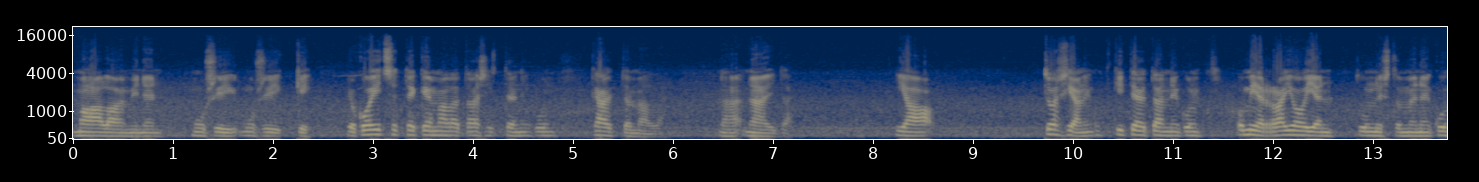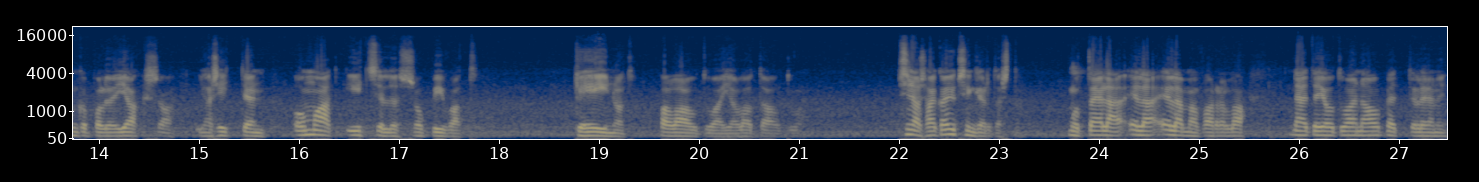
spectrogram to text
maalaaminen, musi, musiikki, joko itse tekemällä tai sitten niin kuin käyttämällä nä, näitä. Ja tosiaan niin kiteytän niin kuin omien rajojen tunnistaminen, kuinka paljon jaksaa, ja sitten omat itselle sopivat keinot palautua ja latautua. Sinänsä aika yksinkertaista, mutta elä, elä, elämän varrella näitä joutuu aina opettelemaan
